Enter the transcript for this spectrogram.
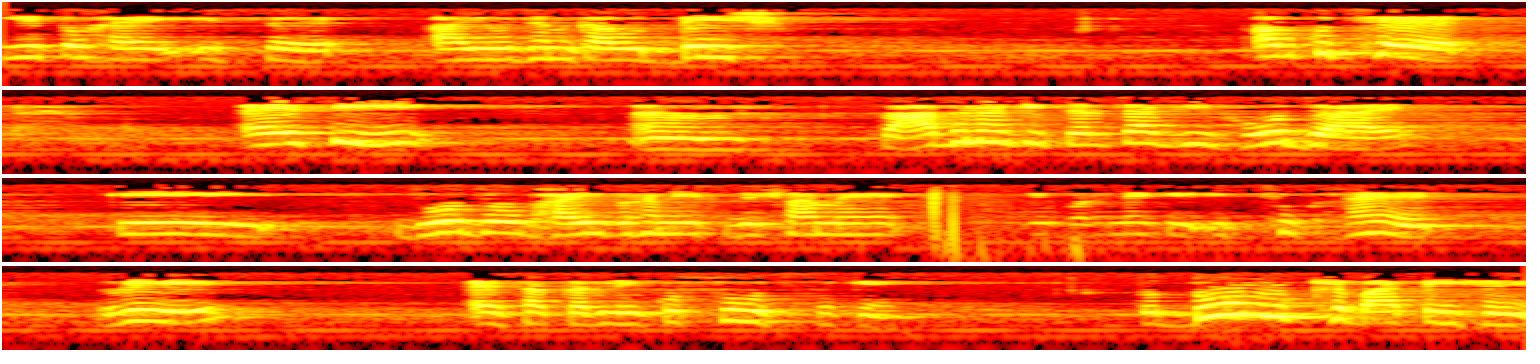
ये तो है इस आयोजन का उद्देश्य। अब कुछ ऐसी साधना की चर्चा भी हो जाए कि जो जो भाई बहन इस दिशा में आगे बढ़ने के इच्छुक हैं, वे ऐसा करने को सोच सकें। तो दो मुख्य बातें हैं।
